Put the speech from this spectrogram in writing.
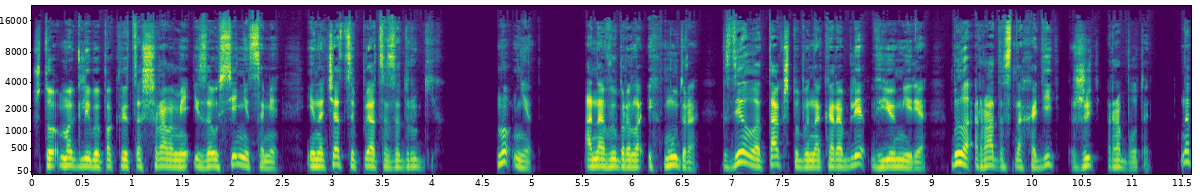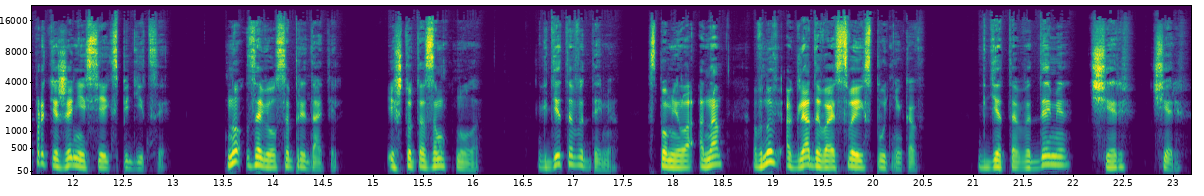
что могли бы покрыться шрамами и заусенницами и начать цепляться за других. Но нет, она выбрала их мудро, сделала так, чтобы на корабле в ее мире было радостно ходить, жить, работать на протяжении всей экспедиции. Но завелся предатель. И что-то замкнуло. Где-то в Эдеме, вспомнила она, вновь оглядывая своих спутников. Где-то в Эдеме червь, червь.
